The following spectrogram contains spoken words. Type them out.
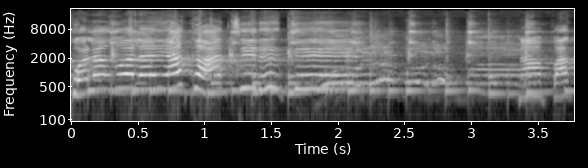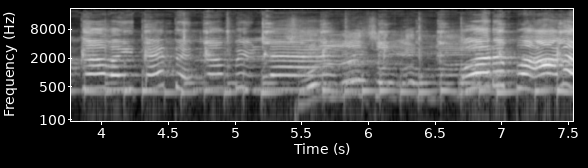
கொல கொலையா காய்ச்சிருக்கு நான் பக்கம் வைத்த தென்னம்பிள்ளை ஒரு பாலை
